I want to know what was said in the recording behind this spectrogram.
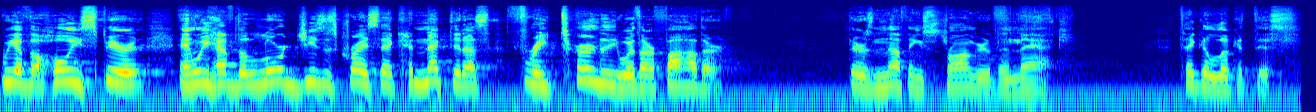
we have the Holy Spirit and we have the Lord Jesus Christ that connected us for eternity with our Father. There's nothing stronger than that. Take a look at this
